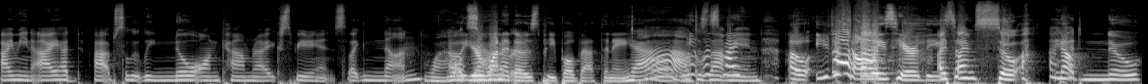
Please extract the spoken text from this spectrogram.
I mean, I had absolutely no on camera experience, like none. Wow. Oh, you're one of those people, Bethany. Yeah. Oh, what It does that my- mean? Oh, you just always hear these. I sound so. I No. had no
